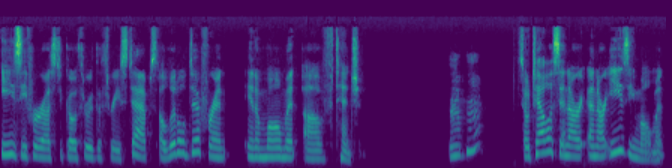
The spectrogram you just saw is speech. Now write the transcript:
Easy for us to go through the three steps, a little different in a moment of tension. Mm-hmm. So tell us in our in our easy moment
